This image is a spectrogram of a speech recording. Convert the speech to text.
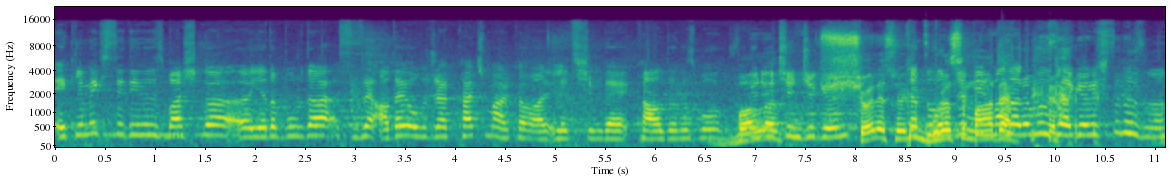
eklemek istediğiniz başka e, ya da burada size aday olacak kaç marka var iletişimde kaldığınız bu bugün Vallahi üçüncü gün? Şöyle söyleyeyim Katılımcı burası maden. firmalarımızla görüştünüz mü?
